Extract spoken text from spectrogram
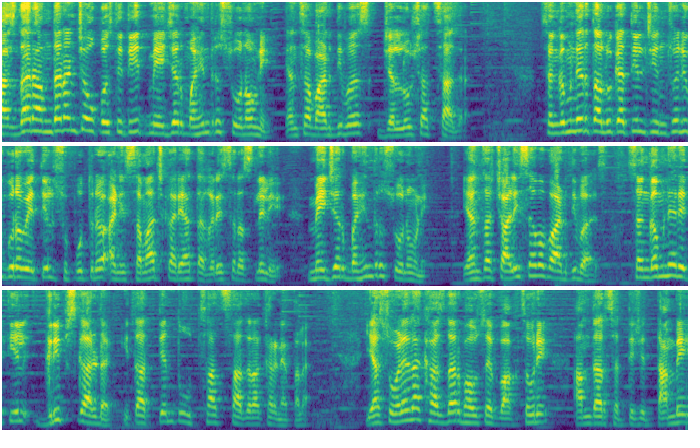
खासदार आमदारांच्या उपस्थितीत मेजर महेंद्र सोनवणे यांचा वाढदिवस जल्लोषात साजरा. संगमनेर तालुक्यातील चिंचोली गुरव येथील सुपुत्र आणि समाजकार्यात अग्रेसर असलेले मेजर महेंद्र सोनवणे यांचा चाळीसावा वाढदिवस संगमनेर येथील ग्रिप्स गार्डन इथं अत्यंत उत्साहात साजरा करण्यात आला. या सोहळ्याला खासदार भाऊसाहेब वागचौरे आमदार सत्यजित तांबे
